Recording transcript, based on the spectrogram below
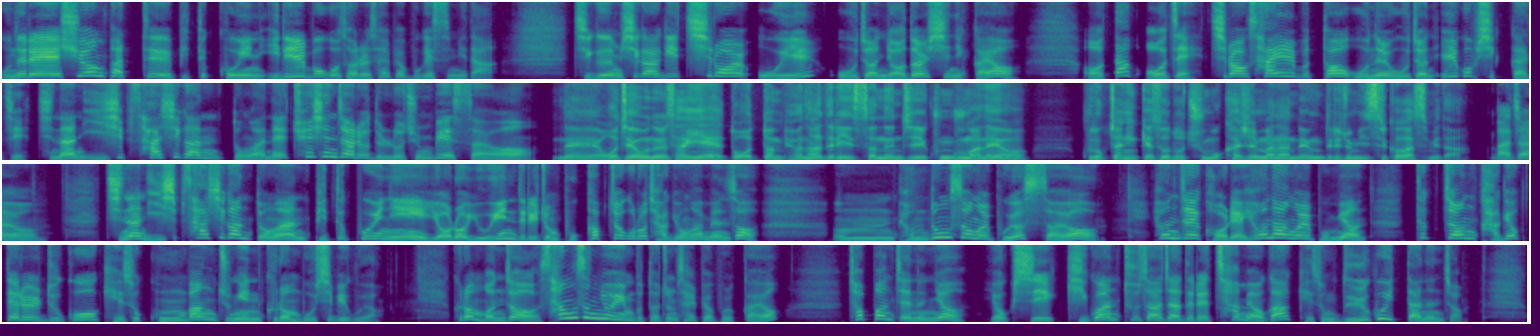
오늘의 쉬운 파트 비트코인 일일 보고서를 살펴보겠습니다. 지금 시각이 7월 5일 오전 8시니까요. 어, 딱 어제 7월 4일부터 오늘 오전 7시까지 지난 24시간 동안의 최신 자료들로 준비했어요. 네, 어제 오늘 사이에 또 어떤 변화들이 있었는지 궁금하네요. 구독자님께서도 주목하실 만한 내용들이 좀 있을 것 같습니다. 맞아요. 지난 24시간 동안 비트코인이 여러 요인들이 좀 복합적으로 작용하면서 음, 변동성을 보였어요. 현재 거래 현황을 보면 특정 가격대를 두고 계속 공방 중인 그런 모습이고요. 그럼 먼저 상승 요인부터 좀 살펴볼까요? 첫 번째는요. 역시 기관 투자자들의 참여가 계속 늘고 있다는 점.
